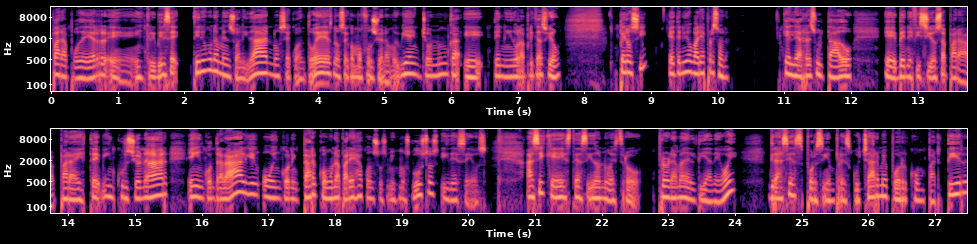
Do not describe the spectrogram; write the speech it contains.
para poder eh, inscribirse. Tienen una mensualidad, no sé cuánto es, no sé cómo funciona muy bien. Yo nunca he tenido la aplicación, pero sí he tenido varias personas que le ha resultado eh, beneficiosa para, para este incursionar en encontrar a alguien o en conectar con una pareja con sus mismos gustos y deseos. Así que este ha sido nuestro programa del día de hoy. Gracias por siempre escucharme, por compartir.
